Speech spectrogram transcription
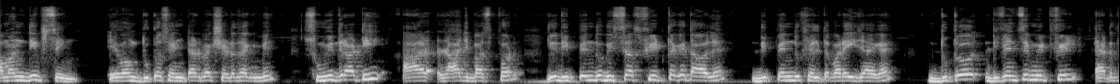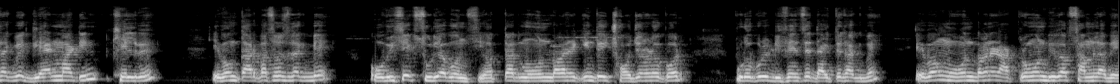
আমনদীপ সিং। এবং দুটো সেন্টার ব্যাক সেটা থাকবে। সুমিত রাঠি আর রাজ বাস্পর। যদি দীপেন্দু বিশ্বাস ফিট থাকে তাহলে দীপেন্দু খেলতে পারে এই জায়গায়। দুটো ডিফেন্সিভ মিডফিল্ড একটা থাকবে গ্ল্যান মার্টিন, খেলবে। এবং তার পাশাপাশি থাকবে অভিষেক সূর্যবংশী। অর্থাৎ মোহনবাগানের কিন্তু এই ছজনের ওপর পুরোপুরি ডিফেন্সের দায়িত্ব থাকবে। এবং মোহনবাগানের আক্রমণ বিভাগ সামলাবে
